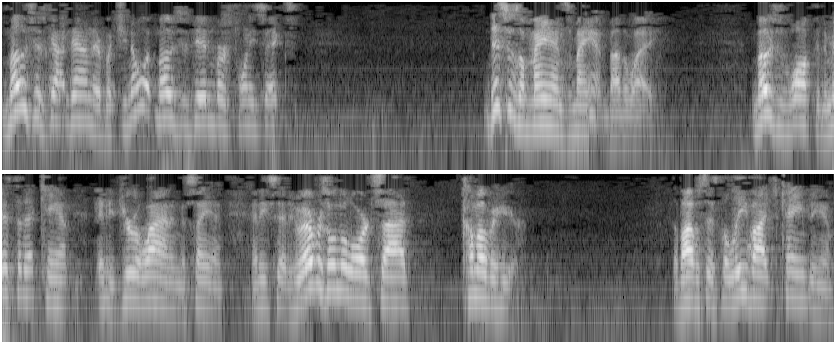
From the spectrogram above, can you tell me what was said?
Moses got down there, but you know what Moses did in verse 26? This is a man's man, by the way. Moses walked in the midst of that camp and he drew a line in the sand and he said, Whoever's on the Lord's side, come over here. The Bible says the Levites came to him.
